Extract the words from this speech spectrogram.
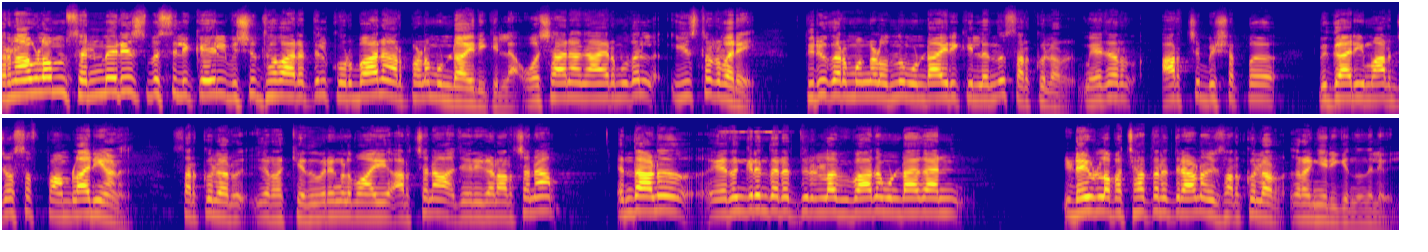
എറണാകുളം സെന്റ് മേരീസ് ബസിലിക്കയിൽ വിശുദ്ധവാരത്തിൽ കുർബാന അർപ്പണം ഉണ്ടായിരിക്കില്ല. ഓശാന ഞായർ മുതൽ ഈസ്റ്റർ വരെ തിരുകർമ്മങ്ങളൊന്നും ഉണ്ടായിരിക്കില്ലെന്ന് സർക്കുലർ. മേജർ ആർച്ച് ബിഷപ്പ് വികാരി മാർ ജോസഫ് പാംബ്ലാനിയാണ് സർക്കുലർ ഇറക്കിയത്. വിവരങ്ങളുമായി അർച്ചന ചേരുകയാണ്. അർച്ചന എന്താണ് ഏതെങ്കിലും തരത്തിലുള്ള വിവാദമുണ്ടാകാൻ ഇടയുള്ള പശ്ചാത്തലത്തിലാണോ ഈ സർക്കുലർ ഇറങ്ങിയിരിക്കുന്നത് നിലവിൽ?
